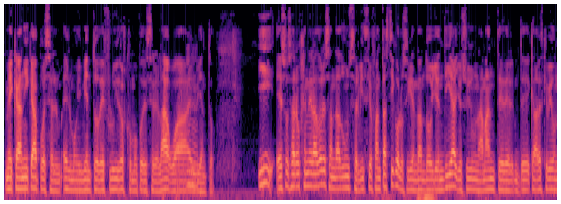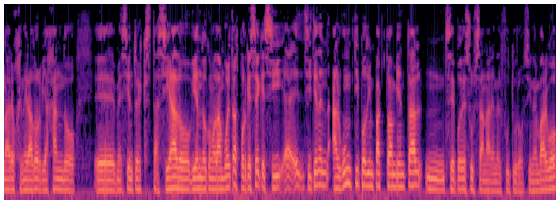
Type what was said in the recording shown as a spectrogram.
mecánica pues el, movimiento de fluidos como puede ser el agua, el mm. viento. Y esos aerogeneradores han dado un servicio fantástico, lo siguen dando hoy en día. Yo soy un amante de, cada vez que veo un aerogenerador viajando, eh, me siento extasiado viendo cómo dan vueltas, porque sé que si, eh, si tienen algún tipo de impacto ambiental, mm, se puede subsanar en el futuro. Sin embargo,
